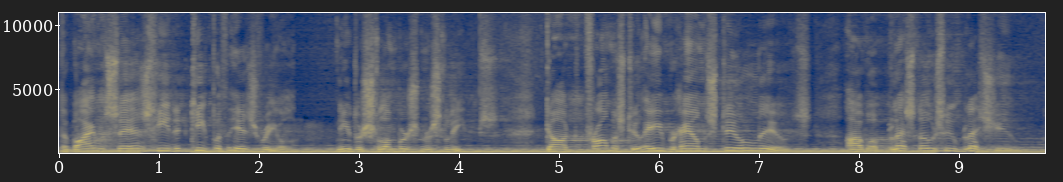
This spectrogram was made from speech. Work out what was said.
The Bible says, He that keepeth Israel neither slumbers nor sleeps. God promised to Abraham still lives. I will bless those who bless you,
